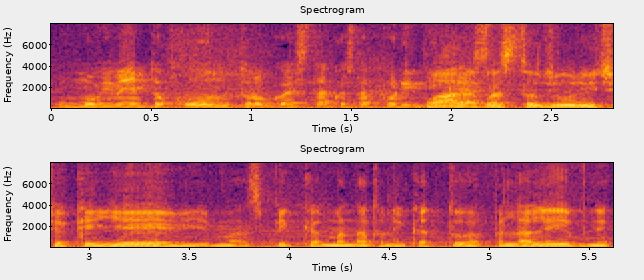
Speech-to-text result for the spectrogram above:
un movimento contro questa, questa politica. Guarda, questo giudice che ieri ma- spicca il mandato di cattura per la Livni,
